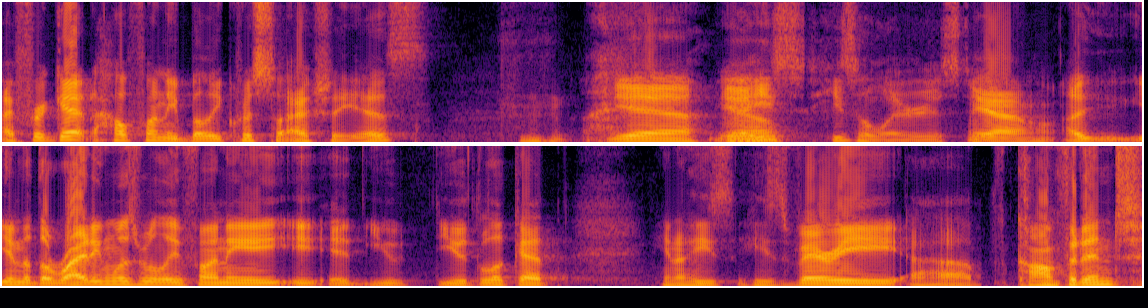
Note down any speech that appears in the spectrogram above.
I forget how funny Billy Crystal actually is. Yeah, yeah, Yeah. he's he's hilarious. Dude. Yeah, I, you know the writing was really funny. It, it, you you'd look at, you know, he's he's very uh, confident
